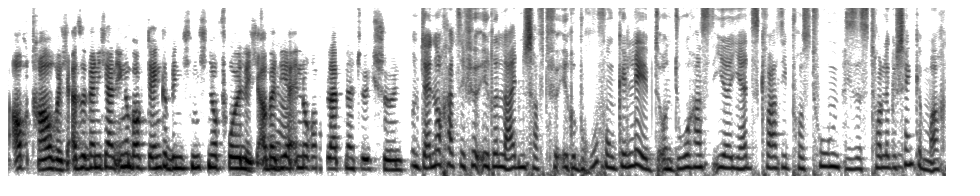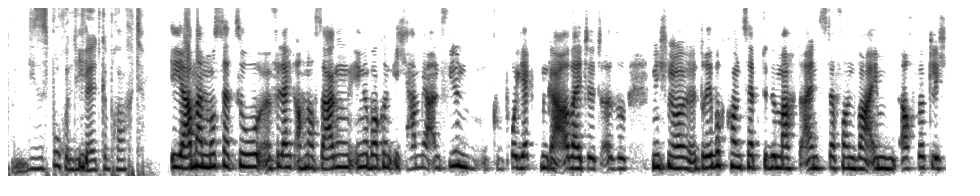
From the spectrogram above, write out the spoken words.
auch traurig. Also wenn ich an Ingeborg denke, bin ich nicht nur fröhlich, aber ja. die Erinnerung bleibt natürlich schön. Und dennoch hat sie für ihre Leidenschaft, für ihre Berufung gelebt und du hast ihr jetzt quasi posthum dieses tolle Geschenk gemacht, dieses Buch in die ja. Welt gebracht. Ja, man muss dazu äh, vielleicht auch noch sagen, Ingeborg und ich haben ja an vielen Projekten gearbeitet, also nicht nur Drehbuchkonzepte gemacht. Eins davon war eben auch wirklich,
